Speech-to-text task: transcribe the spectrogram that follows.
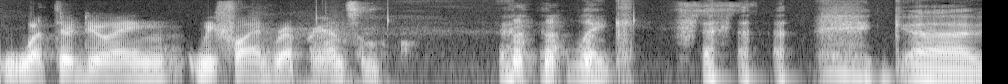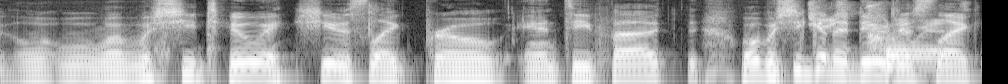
what they're doing we find reprehensible. like uh, what was she doing? She was like pro Antifa. What was she gonna do? Just like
